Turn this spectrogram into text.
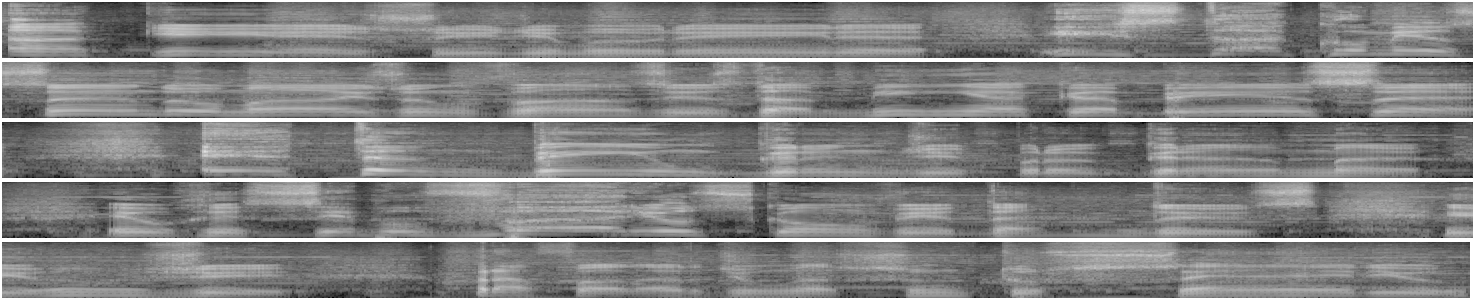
Aqui é Cid Moreira. Está começando mais um Vozes da Minha Cabeça. É também um grande programa. Eu recebo vários convidados e hoje, para falar de um assunto sério,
